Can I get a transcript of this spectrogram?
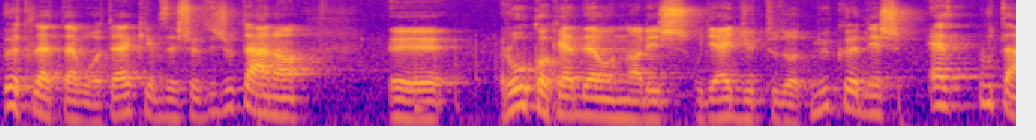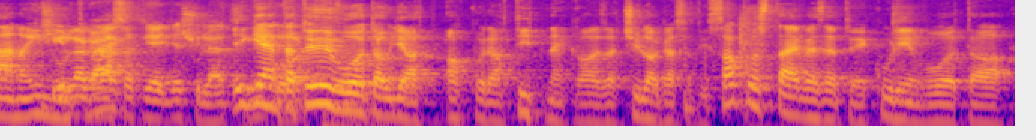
ötlete volt, elképzelés, és utána ö, Róka Kedeonnal is ugye együtt tudott működni, és ez utána indult meg. Csillagászati Egyesület. Igen, mikor? tehát ő volt a, ugye a- akkor a TIT-nek az a csillagászati szakosztályvezetője, Kulin volt a,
